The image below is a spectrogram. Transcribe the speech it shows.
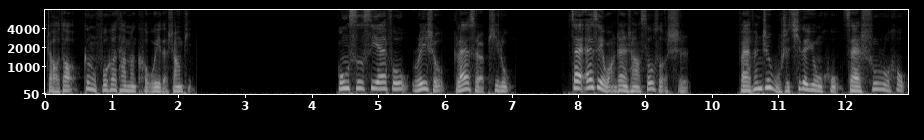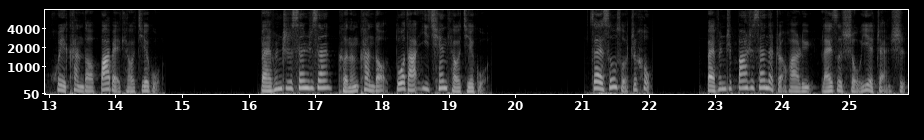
找到更符合他们口味的商品。公司 CFO Rachel Glasser 披露，在 ASI 网站上搜索时。百分之五十七的用户在输入后会看到八百条结果。百分之三十三可能看到多达一千条结果。在搜索之后，百分之八十三的转化率来自首页展示。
